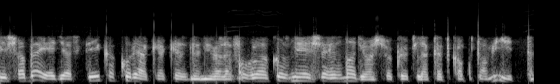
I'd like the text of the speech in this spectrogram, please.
és ha bejegyezték, akkor el kell kezdeni vele foglalkozni, és ehhez nagyon sok ötletet kaptam itt.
